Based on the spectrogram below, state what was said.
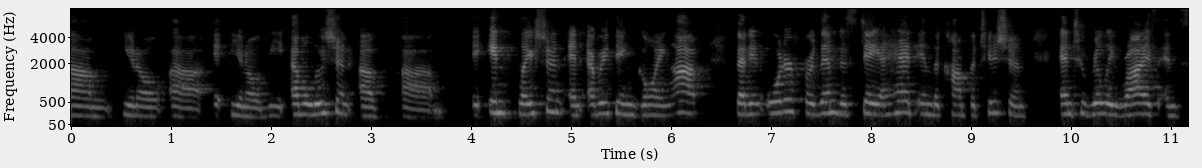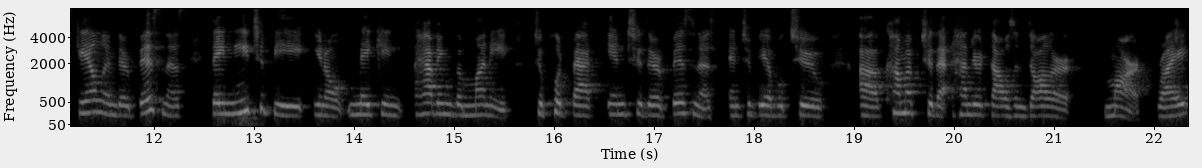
um, you know uh, you know the evolution of um, inflation and everything going up that in order for them to stay ahead in the competition and to really rise and scale in their business they need to be you know making having the money to put back into their business and to be able to uh, come up to that hundred thousand dollar mark right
